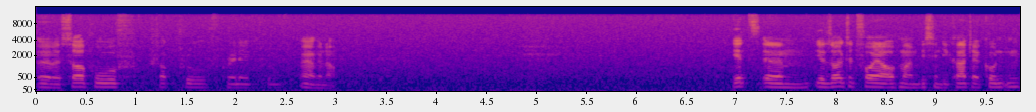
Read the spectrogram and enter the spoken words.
äh, Sawproof, Shockproof, Grenade-proof. ja genau. Jetzt, ähm, ihr solltet vorher auch mal ein bisschen die Karte erkunden,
